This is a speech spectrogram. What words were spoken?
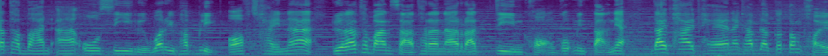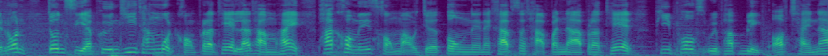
รัฐบาล ROC หรือว่า Republic of China หรือรัฐบาลสาธารณรัฐจีนของก๊กมินตั๋งเนี่ยได้พ่ายแพ้นะครับแล้วก็ต้องถอยร่นจนเสียพื้นที่ทั้งหมดของประเทศแล้วทำให้พรรคคอมมิวนิสต์ของเหมาเจ๋อตงเนี่ยนะครับสถาปนาประเทศ People's Republic of China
